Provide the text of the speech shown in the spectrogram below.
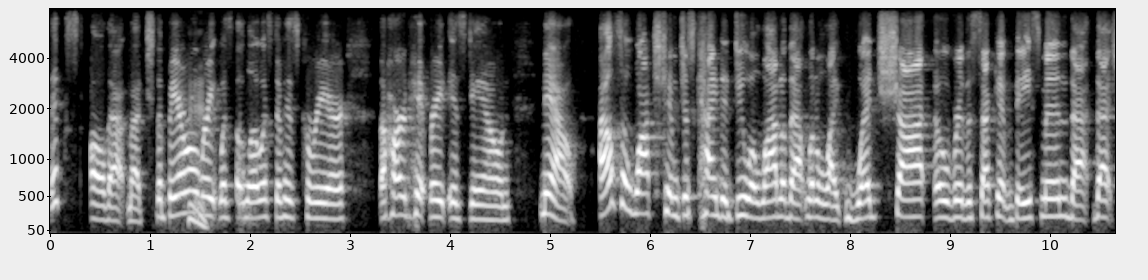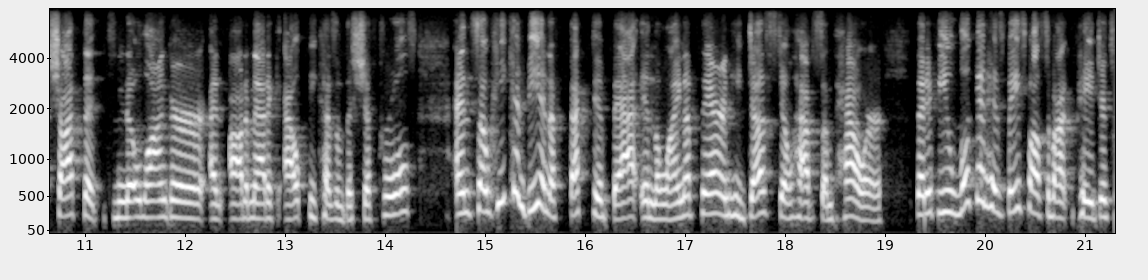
fixed all that much. The barrel hmm. rate was the lowest of his career, the hard hit rate is down. Now, I also watched him just kind of do a lot of that little like wedge shot over the second baseman, that that shot that's no longer an automatic out because of the shift rules. And so he can be an effective bat in the lineup there, and he does still have some power. But if you look at his baseball savant page, it's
